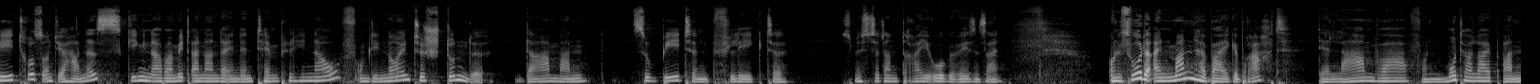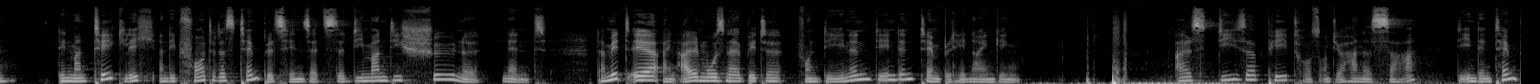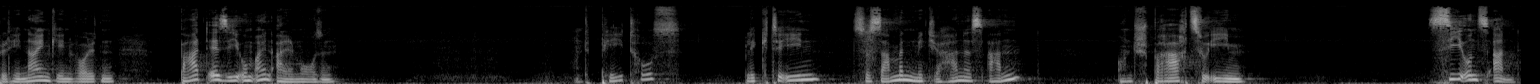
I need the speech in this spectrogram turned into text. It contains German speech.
Petrus und Johannes gingen aber miteinander in den Tempel hinauf um die neunte Stunde, da man zu beten pflegte. Es müsste dann drei Uhr gewesen sein. Und es wurde ein Mann herbeigebracht, der lahm war von Mutterleib an, den man täglich an die Pforte des Tempels hinsetzte, die man die Schöne nennt, damit er ein Almosen erbitte von denen, die in den Tempel hineingingen. Als dieser Petrus und Johannes sah, die in den Tempel hineingehen wollten, bat er sie um ein Almosen. Und Petrus blickte ihn zusammen mit Johannes an und sprach zu ihm, Sieh uns an.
